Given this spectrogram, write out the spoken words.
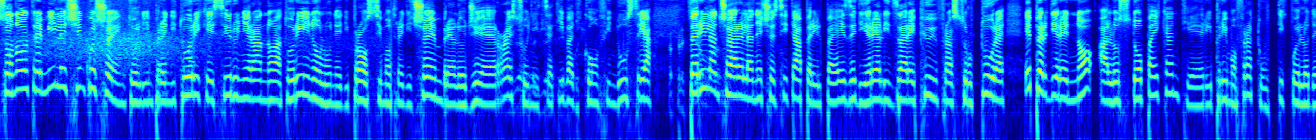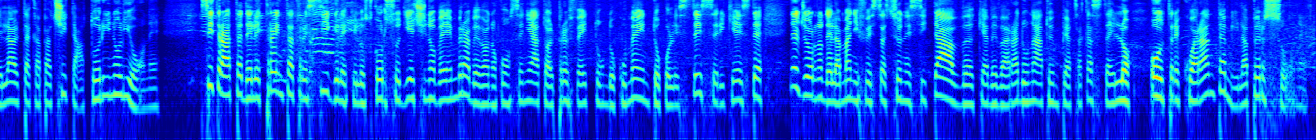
Sono oltre 1500 gli imprenditori che si riuniranno a Torino lunedì prossimo 3 dicembre alle OGR su iniziativa di Confindustria per rilanciare la necessità per il Paese di realizzare più infrastrutture e per dire no allo stop ai cantieri, primo fra tutti quello dell'alta capacità Torino-Lione. Si tratta delle 33 sigle che lo scorso 10 novembre avevano consegnato al prefetto un documento con le stesse richieste nel giorno della manifestazione SITAV che aveva radunato in Piazza Castello oltre 40.000 persone.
